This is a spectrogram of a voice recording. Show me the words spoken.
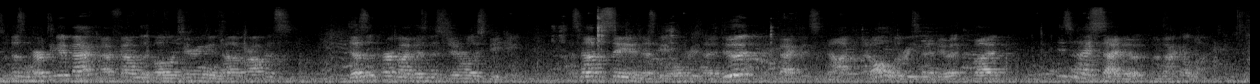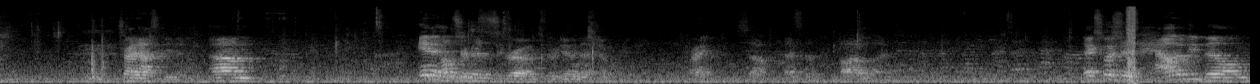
So it doesn't hurt to give back. I've found that volunteering in nonprofits doesn't hurt my business generally speaking. That's not to say that that's the only reason I do it. In fact, it's not at all the reason I do it, but it's a nice side note, I'm not going to lie. Try not to do that. Um, and it helps your business to grow through doing that networking, right? So that's the bottom line. Next question is how do we build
